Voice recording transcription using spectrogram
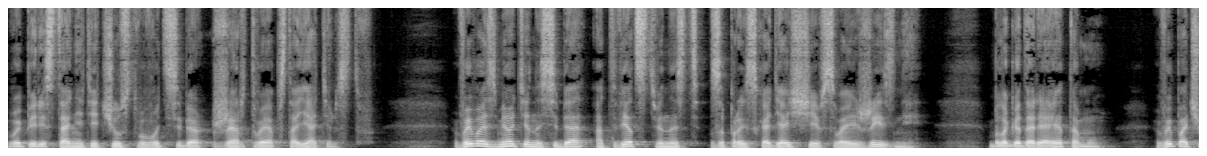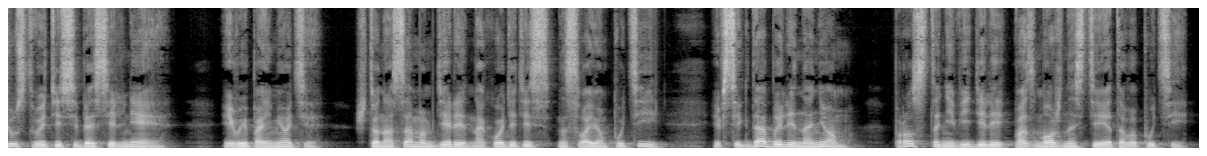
Вы перестанете чувствовать себя жертвой обстоятельств. Вы возьмете на себя ответственность за происходящее в своей жизни. Благодаря этому вы почувствуете себя сильнее, и вы поймете, что на самом деле находитесь на своем пути – и всегда были на нем, просто не видели возможности этого пути.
